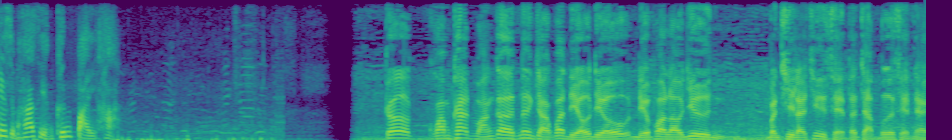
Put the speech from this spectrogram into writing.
25 เสียงขึ้นไปค่ะ ก็ความคาดหวังก็เนื่องจากว่าเดี๋ยวเดี๋ยวเดี๋ยวพอเรายื่นบัญชีรายชื่อเสร็จแล้วจับเบอร์เสร็จนะ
